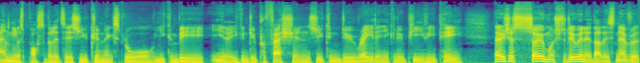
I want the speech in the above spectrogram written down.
endless possibilities. You can explore, you can be, you know, you can do professions, you can do raiding, you can do PvP. There's just so much to do in it that it's never,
